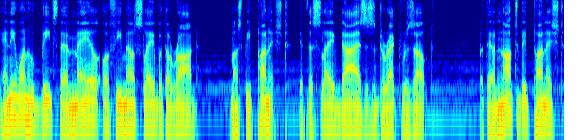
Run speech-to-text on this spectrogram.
Anyone who beats their male or female slave with a rod must be punished if the slave dies as a direct result. But they are not to be punished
